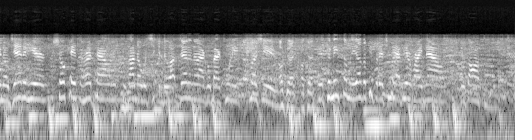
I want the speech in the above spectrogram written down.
You know, Janet here showcasing her talent because I know what she can do. I, Janet and I go back 20 plus years. Okay. Okay. And to me, some of the other people that you have here right now is awesome.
